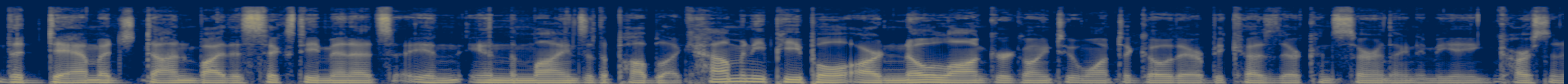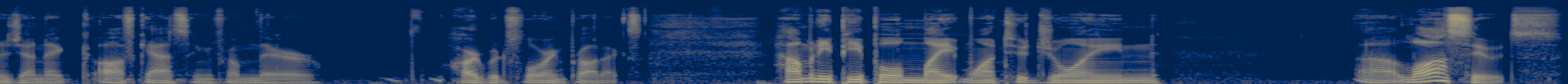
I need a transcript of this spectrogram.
the damage done by the 60 minutes in, in the minds of the public. How many people are no longer going to want to go there because they're concerned they're going to be getting carcinogenic off gassing from their hardwood flooring products? How many people might want to join uh, lawsuits,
